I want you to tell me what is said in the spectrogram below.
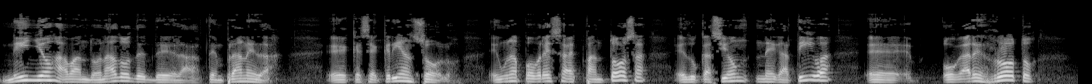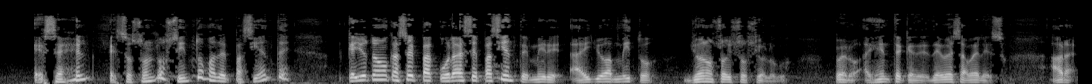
niños abandonados desde la temprana edad, eh, que se crían solos, en una pobreza espantosa, educación negativa, eh, hogares rotos. Ese es el, esos son los síntomas del paciente. ¿Qué yo tengo que hacer para curar a ese paciente? Mire, ahí yo admito, yo no soy sociólogo, pero hay gente que debe saber eso. Ahora,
